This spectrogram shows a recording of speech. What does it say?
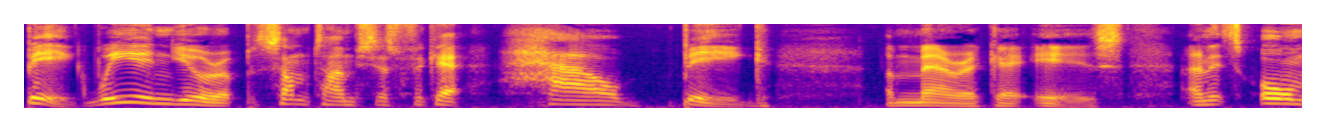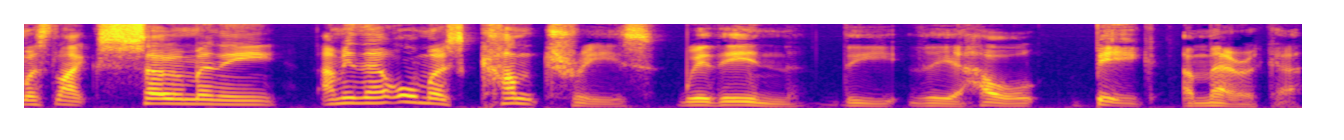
big. We in Europe sometimes just forget how big America is. And it's almost like so many, I mean, they're almost countries within the, the whole big America.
